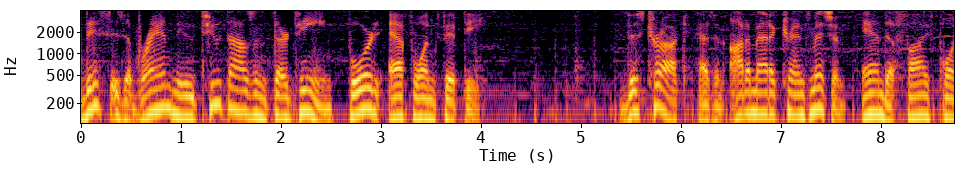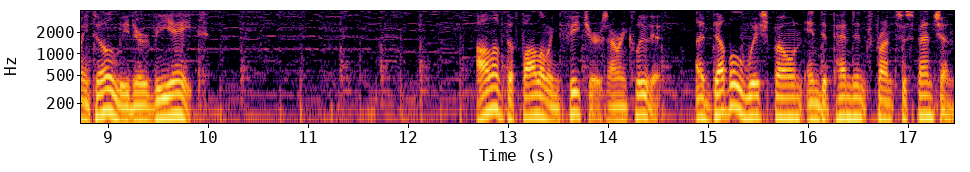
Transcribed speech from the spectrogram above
This is a brand new 2013 Ford F-150. This truck has an automatic transmission and a 5.0-liter V8. All of the following features are included. A double wishbone independent front suspension,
